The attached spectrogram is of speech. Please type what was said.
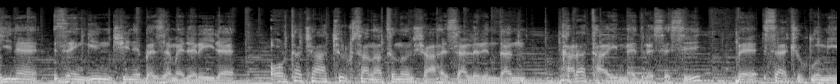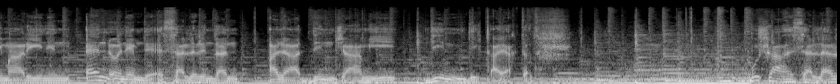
Yine zengin çini bezemeleriyle Ortaçağ Türk sanatının şaheserlerinden Karatay Medresesi ve Selçuklu mimarinin en önemli eserlerinden Alaaddin Camii dimdik ayaktadır. Bu şaheserler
